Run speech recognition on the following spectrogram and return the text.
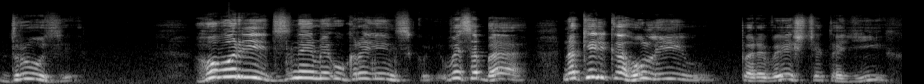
Друзі, говоріть з ними українською, ви себе на кілька голів перевищите їх.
